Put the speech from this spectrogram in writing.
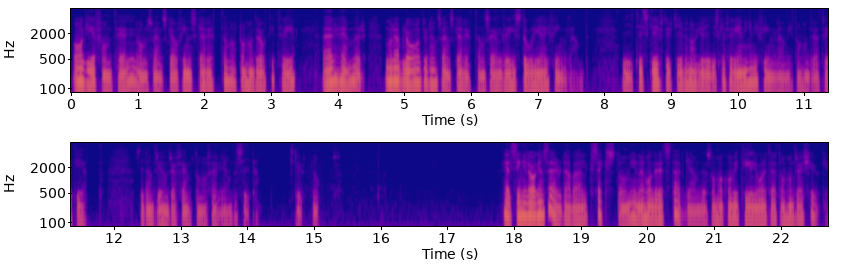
A.G. Fontell om svenska och finska rätten 1883 är Hemmer, några blad ur den svenska rättens äldre historia i Finland. I tidskrift utgiven av Juridiska föreningen i Finland 1931, sidan 315 och följande sida. Slutnot. Hälsingelagens ärvdabalk 16 innehåller ett stadgande som har kommit till år 1320.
